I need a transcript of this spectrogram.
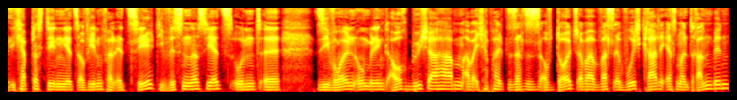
ich habe das denen jetzt auf jeden Fall erzählt, die wissen das jetzt und äh, sie wollen unbedingt auch Bücher haben, aber ich habe halt gesagt, es ist auf Deutsch, aber was, wo ich gerade erstmal dran bin,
